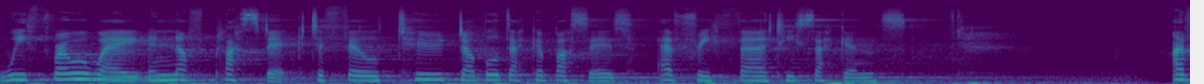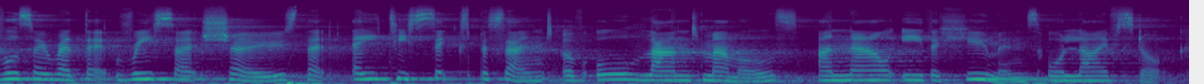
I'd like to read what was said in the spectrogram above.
we throw away enough plastic to fill two double decker buses every 30 seconds. I've also read that research shows that 86% of all land mammals are now either humans or livestock,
